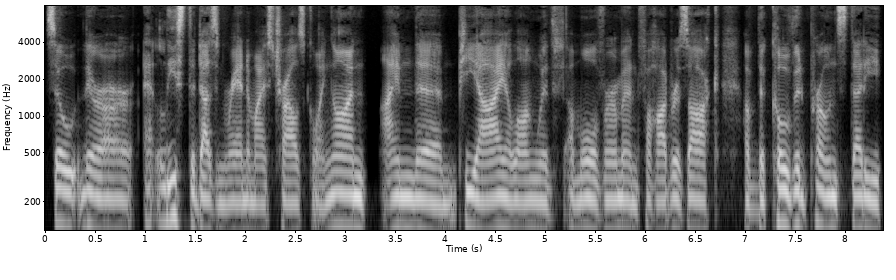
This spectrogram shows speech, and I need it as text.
So there are at least a dozen randomized trials going on. I'm the PI, along with Amol Verma and Fahad Razak, of the COVID prone study.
